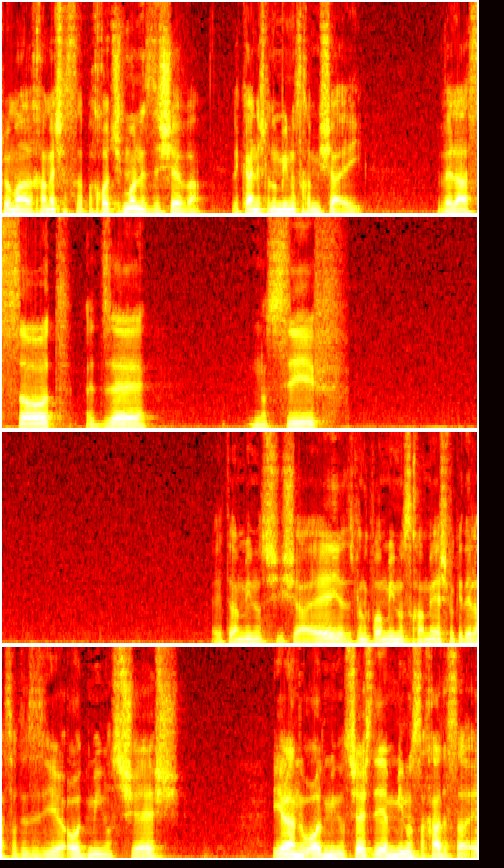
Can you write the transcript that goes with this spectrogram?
כלומר, 15 פחות 8 זה 7, וכאן יש לנו מינוס 5a. ולעשות את זה, נוסיף את המינוס 6a, אז יש לנו כבר מינוס 5, וכדי לעשות את זה זה יהיה עוד מינוס 6. יהיה לנו עוד מינוס 6, זה יהיה מינוס 11a,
